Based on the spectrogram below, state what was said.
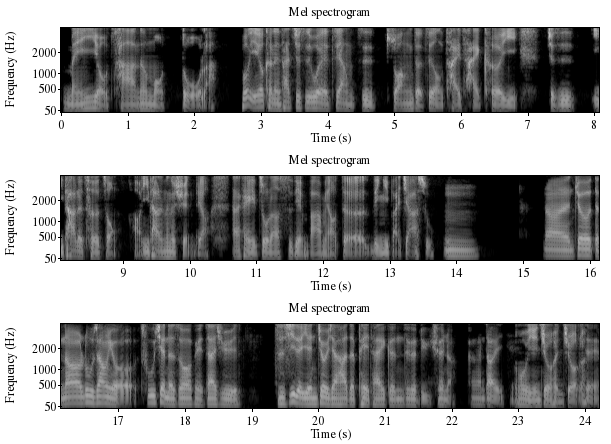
没有差那么多啦。不过也有可能，他就是为了这样子装的这种胎才可以，就是以他的车重啊，以他的那个悬吊，它可以做到四点八秒的零一百加速。嗯，那就等到路上有出现的时候，可以再去仔细的研究一下它的配胎跟这个铝圈啊。看看到底，我研究很久了。对，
